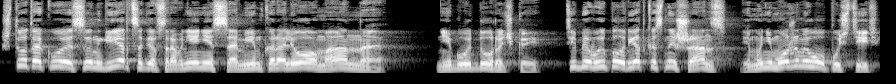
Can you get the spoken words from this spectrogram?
Что такое сын герцога в сравнении с самим королем, Анна? Не будь дурочкой. Тебе выпал редкостный шанс, и мы не можем его упустить.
